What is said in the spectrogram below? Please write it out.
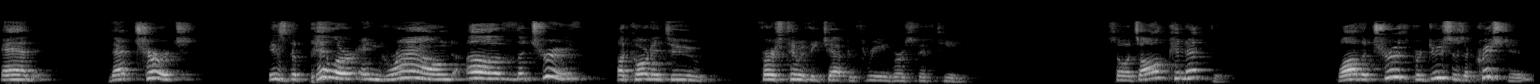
And that church is the pillar and ground of the truth according to 1 Timothy chapter 3 and verse 15. So it's all connected. While the truth produces a Christian,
